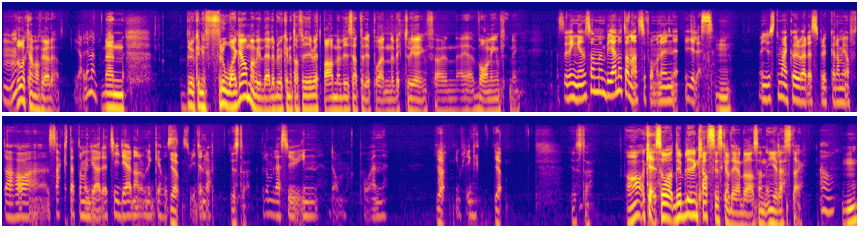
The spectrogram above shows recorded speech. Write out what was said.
Mm. Då kan man få göra det. Jajamän. Men brukar ni fråga om man vill det eller brukar ni ta för givet bara men vi sätter det på en vektorering för en eh, vanlig inflygning? Så är det ingen som begär något annat så får man en ILS. Mm. Men just de här kurvade så brukar de ju ofta ha sagt att de vill göra det tidigare när de ligger hos Ja. Sweden då. Just det. För de läser ju in dem på en Ja. ja. inflygning. Just det. Ja, Okej, så det blir en klassisk av det ändå, alltså en ILS där. Ja, Mm.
